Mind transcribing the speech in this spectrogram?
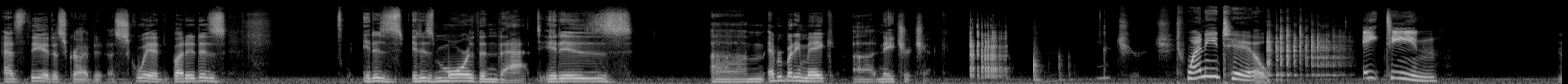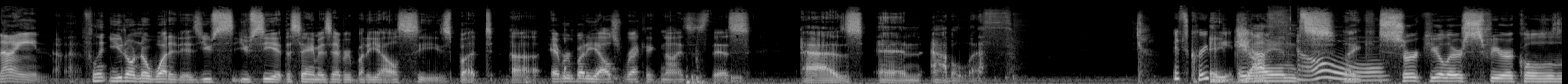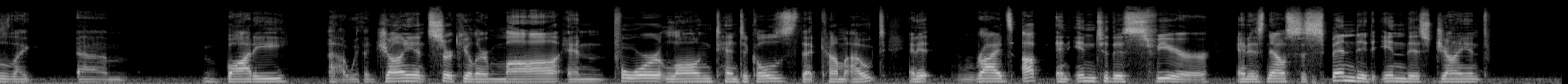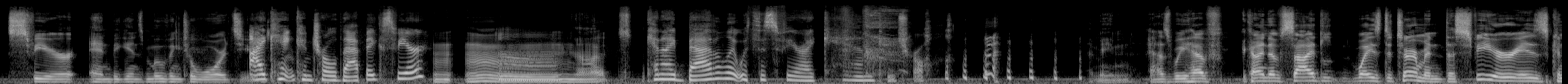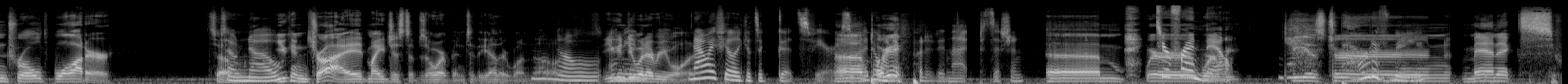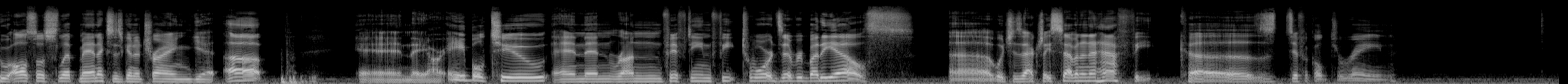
as Thia described it, a squid. But it is, it is, it is more than that. It is. Um, everybody make a nature check. Church 22. 18. Nine. Flint, you don't know what it is. You you see it the same as everybody else sees, but uh, everybody else recognizes this as an aboleth, It's creepy. a giant, Oh. like circular, spherical, like um, body uh, with a giant circular maw and four long tentacles that come out, and it rides up and into this sphere and is now suspended in this giant sphere and begins moving towards you. I can't control that big sphere. Mm-mm, um, not. Can I battle it with the sphere I can control? I mean, as we have kind of sideways determined, the sphere is controlled water. So, So no? You can try. It might just absorb into the other one, though. No, You I can do whatever you want. now I feel like it's a good sphere, so Um, I don't okay. want to put it in that position. Um, where, your friend now. we? Thia's part of me. turn. Mannix, who also slipped. Mannix is going to try and get up, and they are able to, and then run 15 feet towards everybody else, uh, which is actually seven and a half feet, because difficult terrain.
